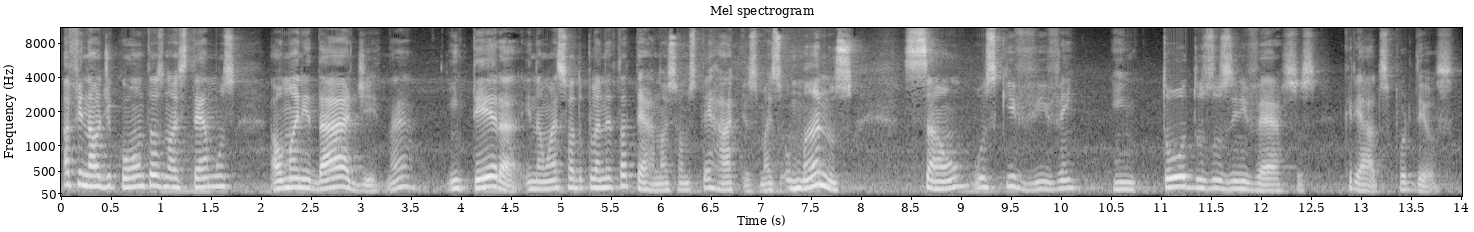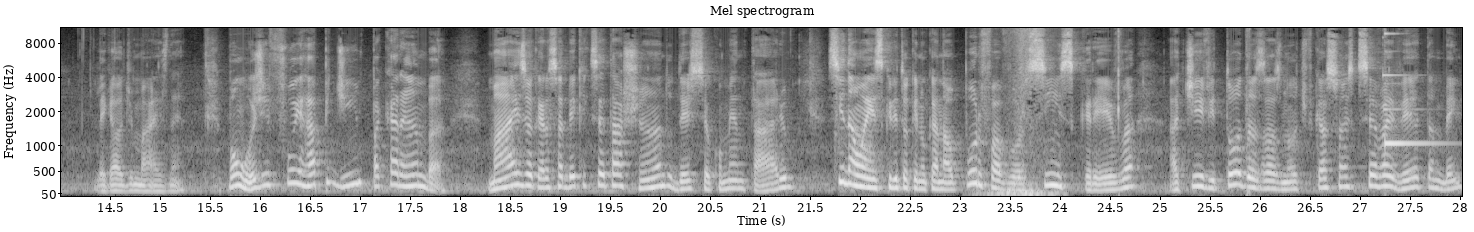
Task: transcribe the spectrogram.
Afinal de contas, nós temos a humanidade né, inteira, e não é só do planeta Terra, nós somos terráqueos, mas humanos são os que vivem em todos os universos criados por Deus. Legal demais, né? Bom, hoje foi rapidinho pra caramba. Mas eu quero saber o que você está achando, deixe seu comentário. Se não é inscrito aqui no canal, por favor, se inscreva, ative todas as notificações que você vai ver também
